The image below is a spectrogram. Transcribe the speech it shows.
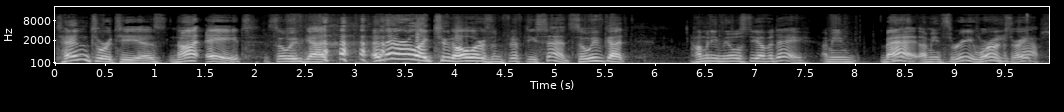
10 tortillas not 8 so we've got and they were like $2.50 so we've got how many meals do you have a day i mean Matt, i mean three, works Three right tops.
